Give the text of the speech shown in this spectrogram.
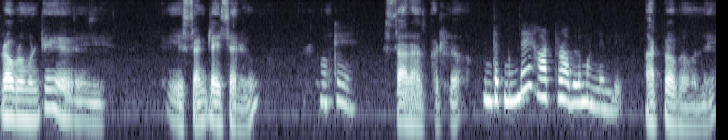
ప్రాబ్లం ఉంటే ఈ స్టంట్లు వేశారు. ఓకే. స్టార్ హాస్పిటల్లో. ఇంతకు ముందే హార్ట్ ప్రాబ్లం ఉండింది. హార్ట్ ప్రాబ్లం ఉంది.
